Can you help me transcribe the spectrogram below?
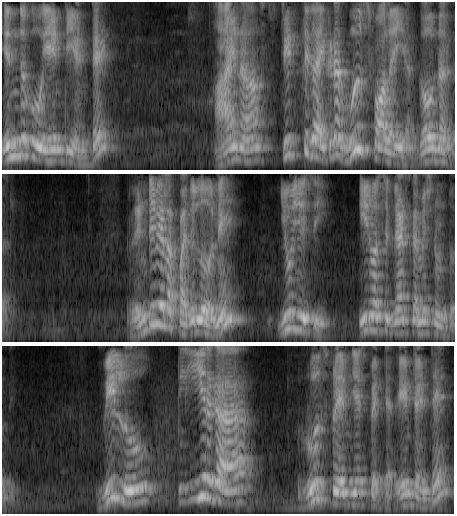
ఎందుకు ఏంటి అంటే ఆయన స్ట్రిక్ట్గా ఇక్కడ రూల్స్ ఫాలో అయ్యారు గవర్నర్ గారు. రెండు వేల పదిలోనే యూజీసీ యూనివర్సిటీ గ్రాంట్స్ కమిషన్ ఉంటుంది. వీళ్ళు క్లియర్గా రూల్స్ ఫ్రేమ్ చేసి పెట్టారు. ఏంటంటే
